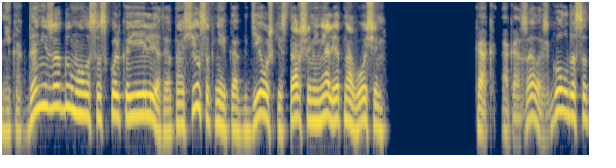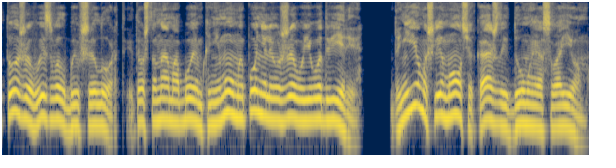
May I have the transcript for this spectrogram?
Никогда не задумывался, сколько ей лет, и относился к ней как к девушке старше меня лет на восемь. Как оказалось, Голдоса тоже вызвал бывший лорд, и то, что нам обоим к нему, мы поняли уже у его двери. До нее мы шли молча, каждый думая о своем.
